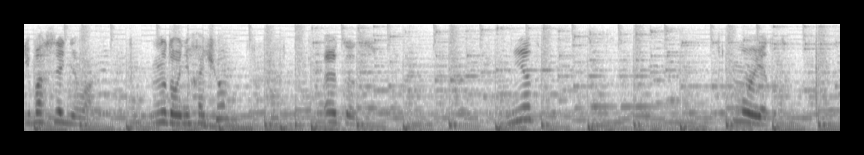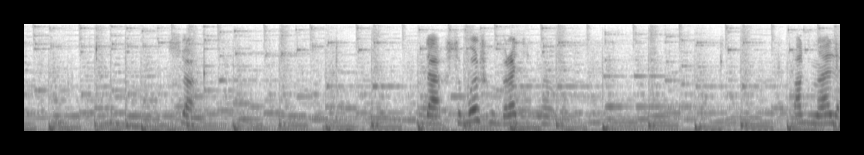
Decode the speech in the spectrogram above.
И последнего. Ну, этого не хочу. Этот. Нет. Ну и этот. Все. Да, все больше выбирать не надо. Погнали.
